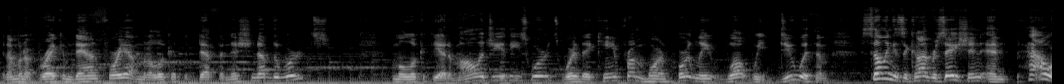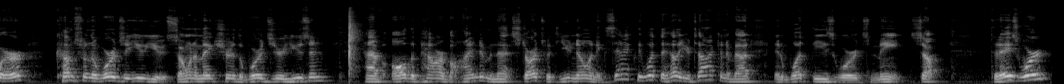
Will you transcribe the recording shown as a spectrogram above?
and I'm going to break them down for you. I'm going to look at the definition of the words. I'm going to look at the etymology of these words, where they came from, more importantly, what we do with them. Selling is a conversation, and power comes from the words that you use. So I want to make sure the words you're using have all the power behind them, and that starts with you knowing exactly what the hell you're talking about and what these words mean. So today's word,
